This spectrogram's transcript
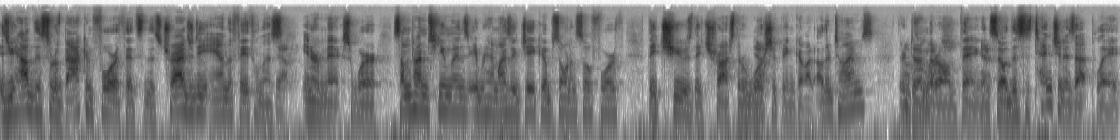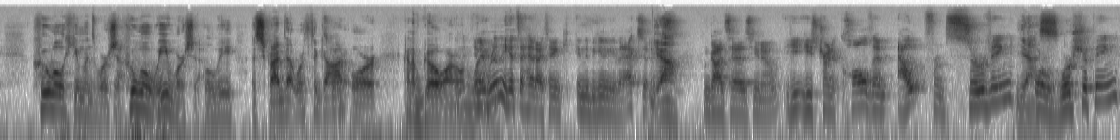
is you have this sort of back and forth. It's this tragedy and the faithfulness Yeah. intermix where sometimes humans, Abraham, Isaac, Jacob, so on and so forth, they choose, they trust, they're worshiping God. Other times they're Not so doing their own thing. Yeah. And so this is tension is at play. Who will humans worship? Yeah. Who will we worship? Will we ascribe that worth to God or kind of go our own and way? And it really hits ahead, I think, in the beginning of the Exodus. Yeah. When God says, you know, he, He's trying to call them out from serving Yes. or worshiping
